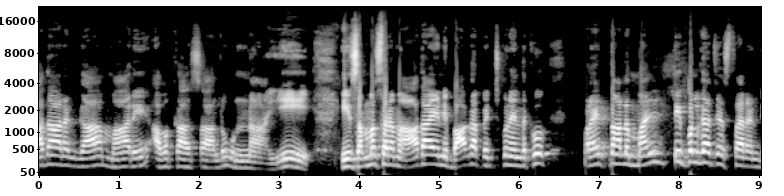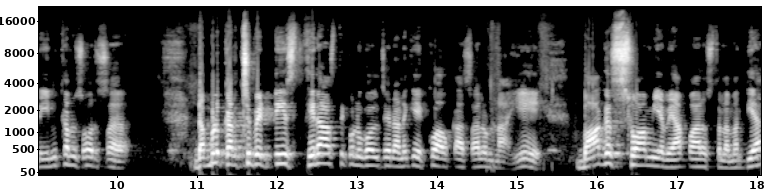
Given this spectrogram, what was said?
ఆధారంగా మారే అవకాశాలు ఉన్నాయి. ఈ సంవత్సరం ఆదాయాన్ని బాగా పెంచుకునేందుకు ప్రయత్నాలు మల్టిపుల్గా చేస్తారండి. ఇన్కమ్ సోర్స్ డబ్బులు ఖర్చు పెట్టి స్థిరాస్తి కొనుగోలు చేయడానికి ఎక్కువ అవకాశాలు ఉన్నాయి. భాగస్వామ్య వ్యాపారస్తుల మధ్య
